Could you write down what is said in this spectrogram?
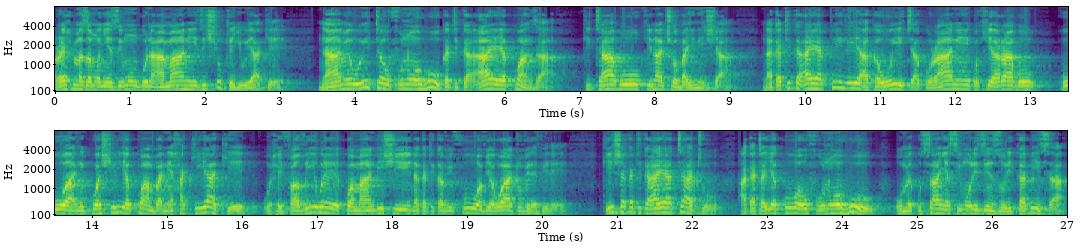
Rehma za Mwenyezi Mungu na amani zishuke juu yake. Na ameuita ufunuo huu katika aya ya kwanza kitabu kinachobainisha. Na katika aya ya pili akauita Qurani kwa Kiarabu kuwa ni kuashiria kwamba ni haki yake uhifadhiwe kwa maandishi na katika vifua vya watu vile vile. Kisha katika aya ya tatu akataja kuwa ufunuo huu umekusanya simulizi nzuri kabisa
